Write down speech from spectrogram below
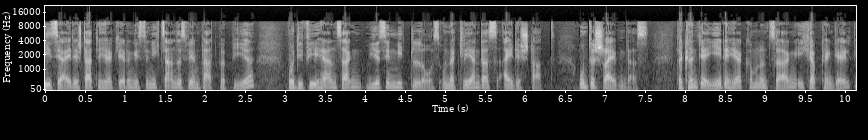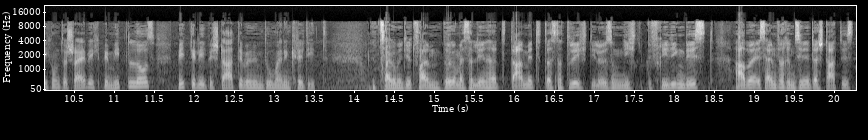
diese eidesstattliche Erklärung ist ja nichts anderes wie ein Blatt Papier, wo die vier Herren sagen, wir sind mittellos und erklären das Eidesstatt, unterschreiben das. Da könnte ja jeder herkommen und sagen, ich habe kein Geld, ich unterschreibe, ich bin mittellos, bitte liebe Staat, übernimm du meinen Kredit. Jetzt argumentiert vor allem Bürgermeister Lehnhardt damit, dass natürlich die Lösung nicht befriedigend ist, aber es einfach im Sinne der Stadt ist,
